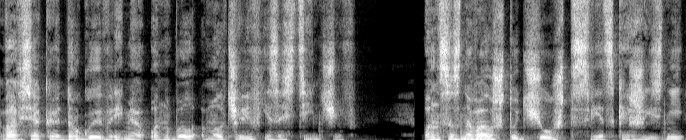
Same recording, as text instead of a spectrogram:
Во всякое другое время он был молчалив и застенчив. Он сознавал, что чужд светской жизни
